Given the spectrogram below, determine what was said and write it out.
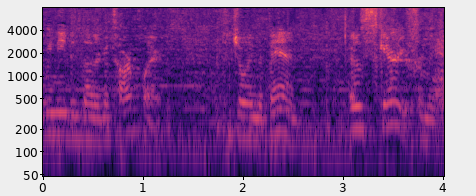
but we needed another guitar player to join the band. It was scary for me.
